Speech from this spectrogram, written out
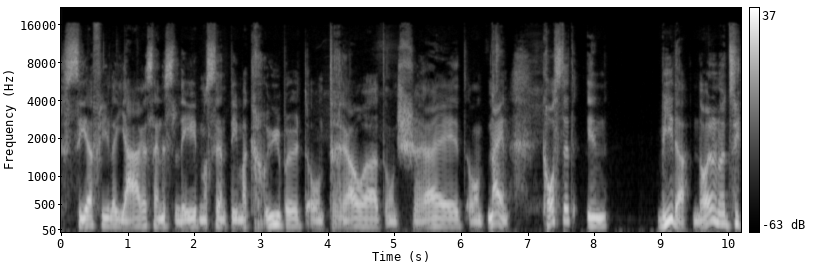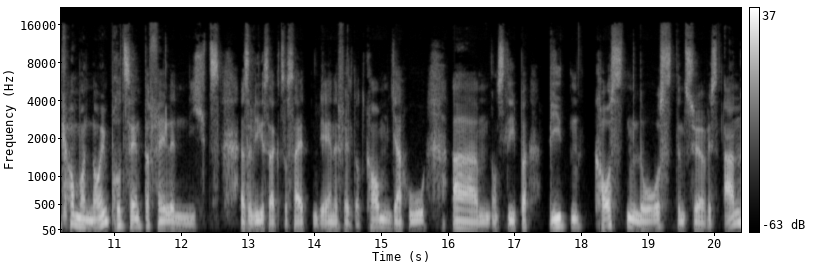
sehr viele Jahre seines Lebens, an dem er grübelt und trauert und schreit und nein, kostet in wieder 99,9% der Fälle nichts. Also wie gesagt, so Seiten wie NFL.com, Yahoo ähm, und Sleeper bieten kostenlos den Service an.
